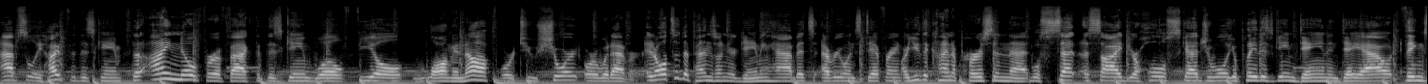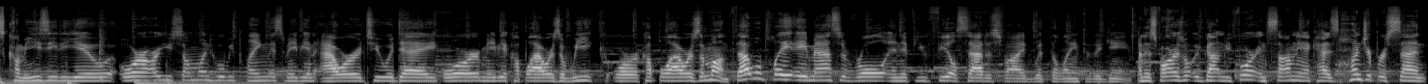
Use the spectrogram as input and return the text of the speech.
absolutely hyped for this game that I know for a fact that this game will feel long enough or too short or whatever. It also depends on your gaming habits. Everyone's different. Are you the kind of person that will set aside your whole schedule? You'll play this game day in and day out. Things come easy to you. Or are you someone who will be playing this maybe an hour or two a day or maybe a couple hours a week or a couple hours a month? That will play a massive role in if you feel satisfied with the length of the game. And as far as what we've gotten before, Insomniac has 100%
